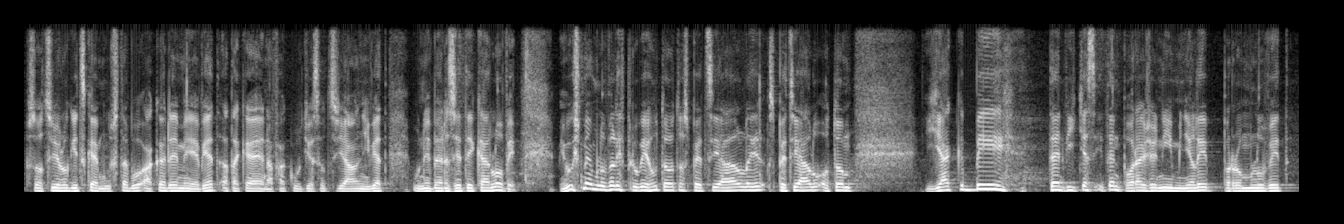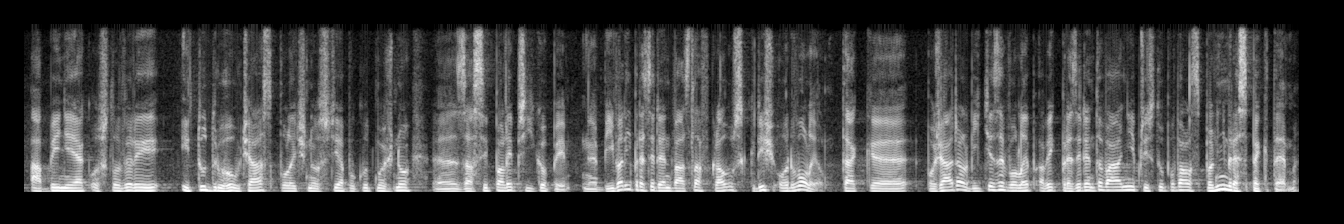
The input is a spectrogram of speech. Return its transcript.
v Sociologickém ústavu Akademie věd a také na Fakultě sociálních věd Univerzity Karlovy. My už jsme mluvili v průběhu tohoto speciálu, speciálu o tom, jak by ten vítěz i ten poražený měli promluvit, aby nějak oslovili i tu druhou část společnosti a pokud možno eh, zasypali příkopy. Bývalý prezident Václav Klaus, když odvolil, tak eh, požádal vítěze voleb, aby k prezidentování přistupoval s plným respektem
